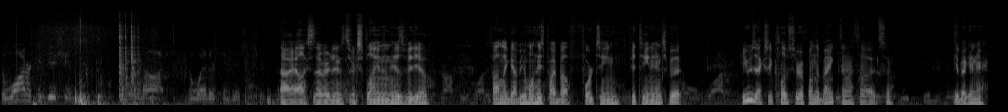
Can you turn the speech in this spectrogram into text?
the water conditions and not the weather conditions. All right, Alex is over doing some explaining in his video. Drop these water Finally got me one. He's probably about 14, 15 inch, but. He was actually closer up on the bank than I thought. So get back in there.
